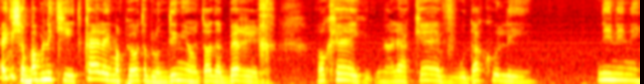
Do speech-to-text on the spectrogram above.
הייתי שבבניקית, כאלה עם הפאות הבלונדיניות עד הברך, אוקיי, נעלי עקב, הודקו לי, ני ני ני.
